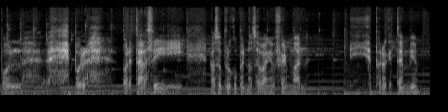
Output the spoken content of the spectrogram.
por, por, por estar así y no se preocupen, no se van a enfermar y espero que estén bien.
